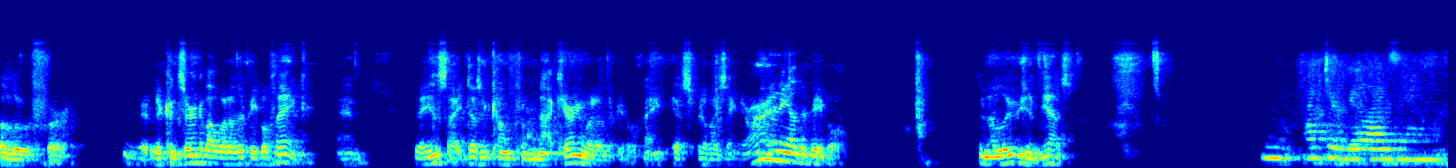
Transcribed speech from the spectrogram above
aloof or they're, they're concerned about what other people think. And the insight doesn't come from not caring what other people think. It's realizing there aren't any other people. It's an illusion, yes. Mm, After realizing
